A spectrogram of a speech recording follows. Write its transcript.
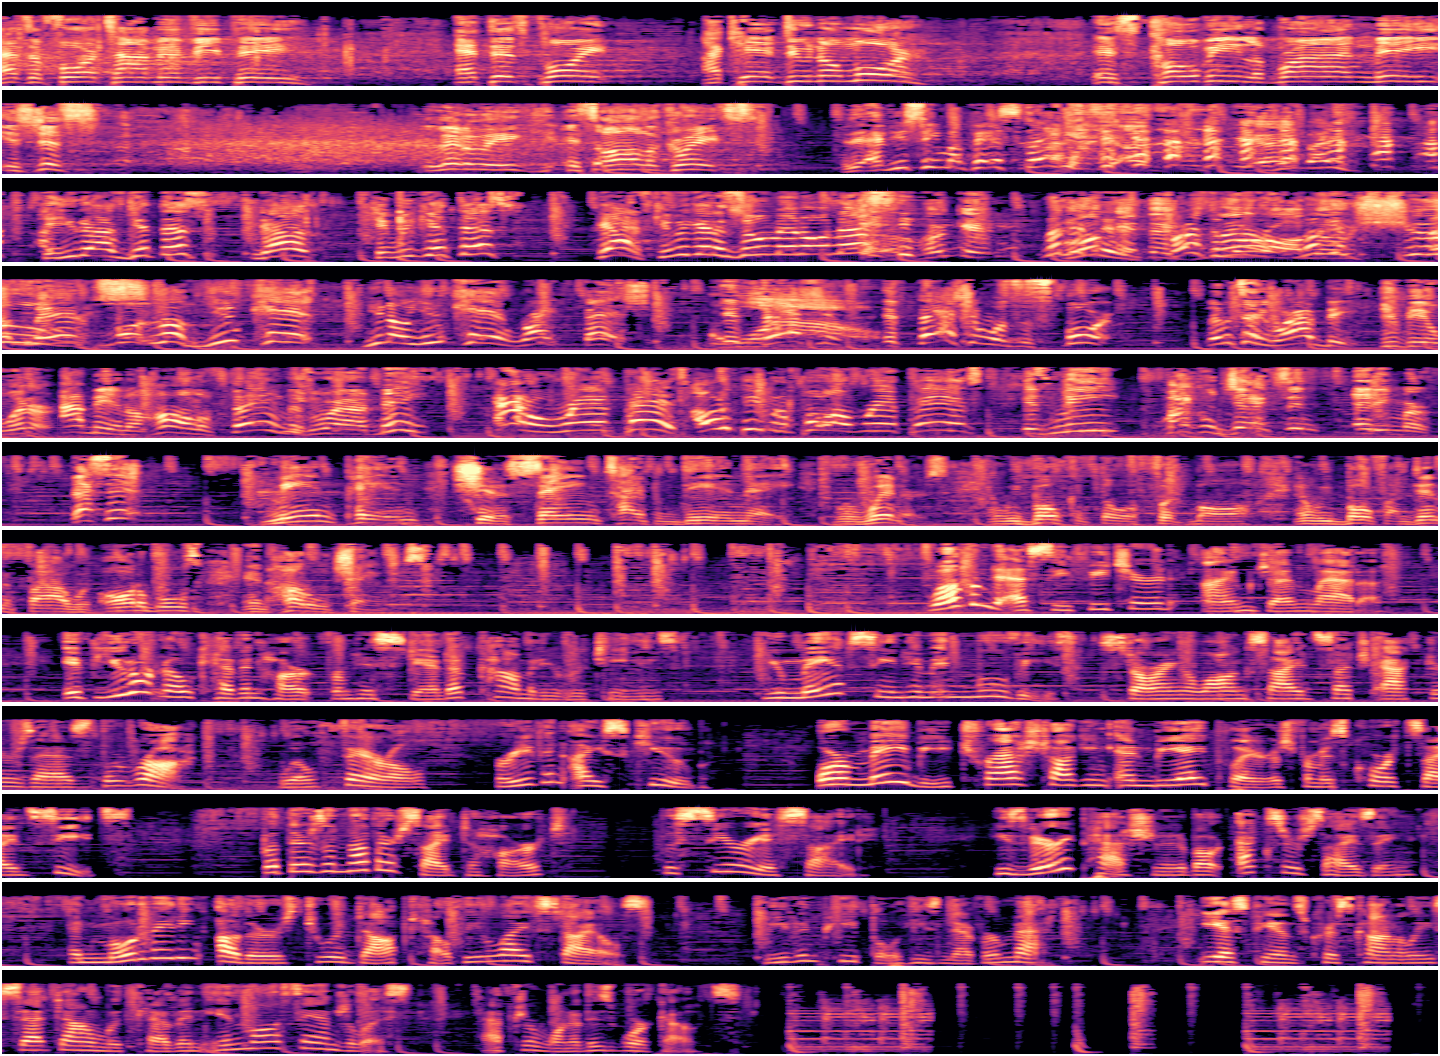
as a four-time MVP. At this point, I can't do no more. It's Kobe, LeBron, me. It's just literally, it's all the greats. Have you seen my pants today? Everybody, can you guys get this? Guys, can we get this? Guys, can we get a zoom in on this? look at look, look at this. at the First of all, on look those at, shoes. Look, man, look, look, you can't, you know, you can't write fashion. If Wow. fashion, if fashion was a sport, let me tell you where I'd be. You'd be a winner. I'd be in the Hall of Fame is where I'd be. I don't red pants. Only people to pull off red pants is me, Michael Jackson, Eddie Murphy. That's it. Me and Peyton share the same type of DNA. We're winners, and we both can throw a football, and we both identify with audibles and huddle changes. Welcome to SC Featured. I'm Jen Lada. If you don't know Kevin Hart from his stand up comedy routines, you may have seen him in movies starring alongside such actors as The Rock, Will Ferrell, or even Ice Cube. Or maybe trash talking NBA players from his courtside seats. But there's another side to Hart, the serious side. He's very passionate about exercising and motivating others to adopt healthy lifestyles, even people he's never met. ESPN's Chris Connelly sat down with Kevin in Los Angeles after one of his workouts.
